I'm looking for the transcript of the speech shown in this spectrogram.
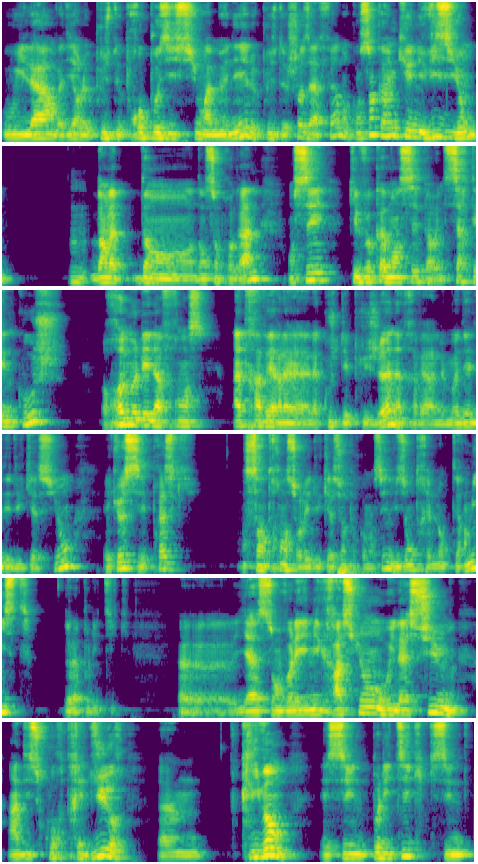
où il a, on va dire, le plus de propositions à mener, le plus de choses à faire. Donc on sent quand même qu'il y a une vision Mm. dans, la, dans, dans son programme. On sait qu'il veut commencer par une certaine couche, remodeler la France à travers la, couche des plus jeunes, à travers le modèle d'éducation, et que c'est presque, en centrant sur l'éducation pour commencer, une vision très long-termiste de la politique. Euh, il y a son volet immigration où il assume un discours très dur, euh, clivant, et c'est une politique, c'est une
